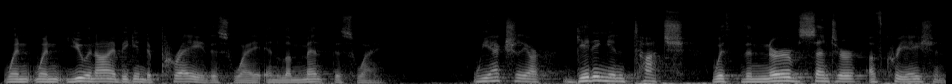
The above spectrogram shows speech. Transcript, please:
when, when you and I begin to pray this way and lament this way. We actually are getting in touch with the nerve center of creation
